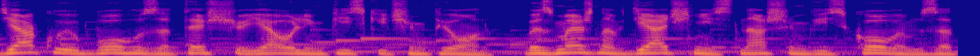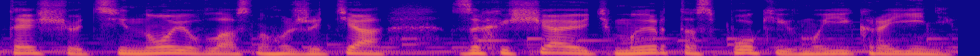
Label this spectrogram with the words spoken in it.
Дякую Богу за те, що я олімпійський чемпіон. Безмежна вдячність нашим військовим за те, що ціною власного життя захищають мир та спокій в моїй країні.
